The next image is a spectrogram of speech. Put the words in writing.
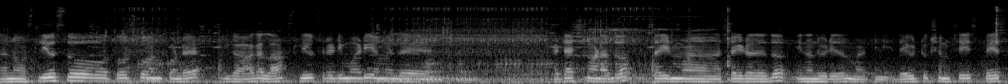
ನಾನು ಸ್ಲೀವ್ಸು ತೋರಿಸು ಅಂದ್ಕೊಂಡೆ, ಈಗ ಆಗಲ್ಲ. ಸ್ಲೀವ್ಸ್ ರೆಡಿ ಮಾಡಿ, ಆಮೇಲೆ ಅಟ್ಯಾಚ್ ಮಾಡೋದು ಸೈಡ್ ಮಾ ಸೈಡ್ ಹೋಗೋದು ಇನ್ನೊಂದು ವೀಡಿಯೋದಲ್ಲಿ ಮಾಡ್ತೀನಿ. ದಯವಿಟ್ಟು ಕ್ಷಮಿಸಿ ಸ್ಪೇಸ್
